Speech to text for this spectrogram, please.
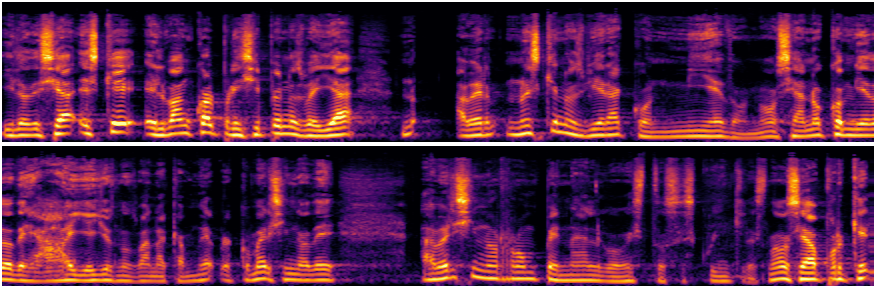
y lo decía, es que el banco al principio nos veía, a ver, no es que nos viera con miedo, ¿no? O sea, no con miedo de, ay, ellos nos van a comer, sino de, a ver si no rompen algo estos squinkles, ¿no? O sea, porque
